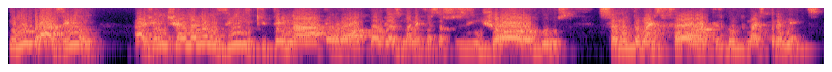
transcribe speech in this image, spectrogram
E no Brasil, a gente ainda não vive o que tem na Europa, onde as manifestações em jogos são muito mais fortes, muito mais prementes.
